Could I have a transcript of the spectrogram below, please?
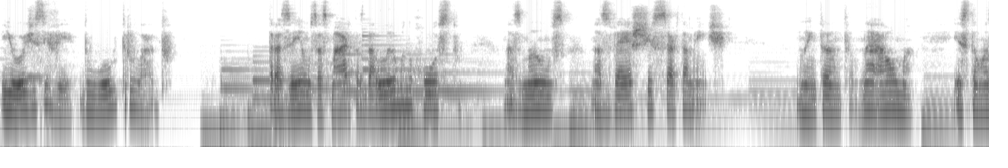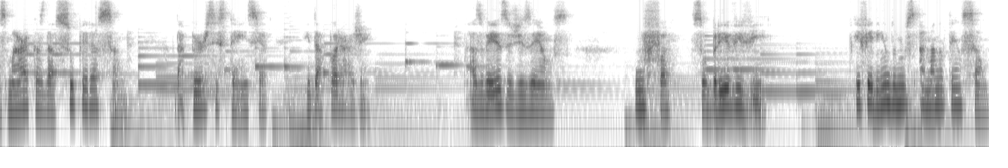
e hoje se vê do outro lado. Trazemos as marcas da lama no rosto, nas mãos, nas vestes, certamente. No entanto, na alma, estão as marcas da superação, da persistência e da coragem. Às vezes dizemos, ufa, sobrevivi, referindo-nos à manutenção,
